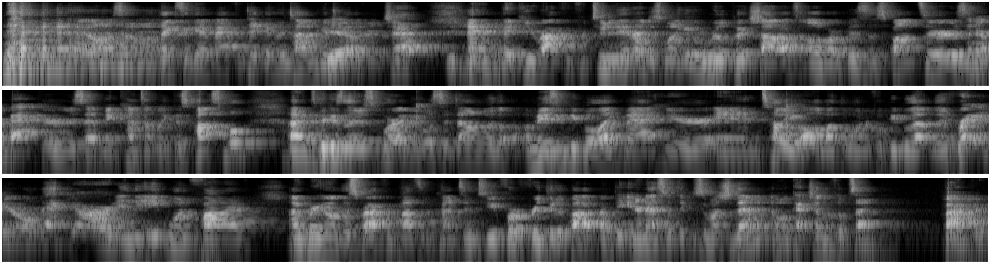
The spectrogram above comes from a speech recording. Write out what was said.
awesome. Well, thanks again, Matt, for taking the time to get Yeah. together and chat. And thank you, Rockford, for tuning in. I just want to give a real quick shout out to all of our business sponsors and our backers that make content like this possible. Uh, it's because of their support I'm able to sit down with amazing people like Matt here and tell you all about the wonderful people that live right in your own backyard in the 815. I'm bringing all this Rockford positive content to you for free through the power of the internet. So thank you so much to them, and we'll catch you on the flip side. Bye.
